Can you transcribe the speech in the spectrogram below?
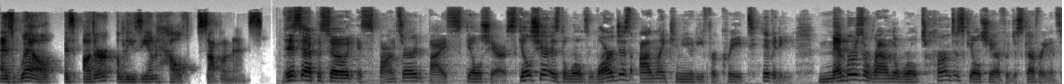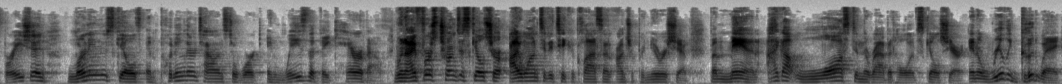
as well as other Elysium Health supplements. This episode is sponsored by Skillshare. Skillshare is the world's largest online community for creativity. Members around the world turn to Skillshare for discovering inspiration, learning new skills, and putting their talents to work in ways that they care about. When I first turned to Skillshare, I wanted to take a class on entrepreneurship, but man, I got lost in the rabbit hole of Skillshare in a really good way.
